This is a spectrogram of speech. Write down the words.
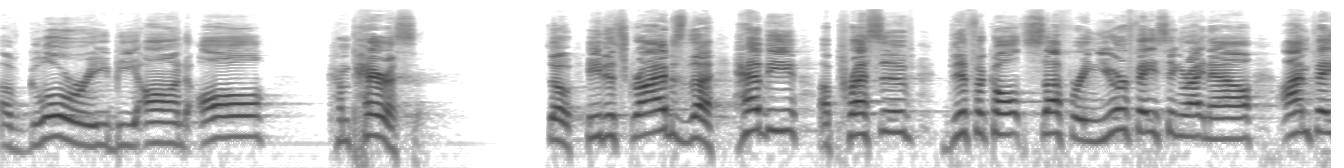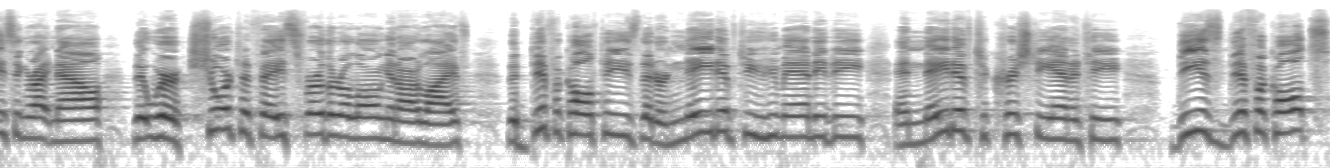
of glory beyond all comparison. So he describes the heavy, oppressive, difficult suffering you're facing right now, I'm facing right now, that we're sure to face further along in our life, the difficulties that are native to humanity and native to Christianity. These difficulties,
